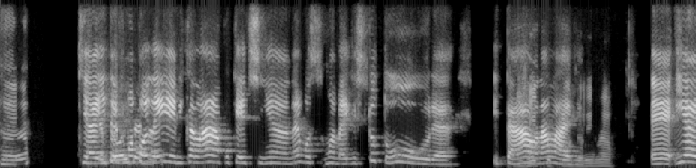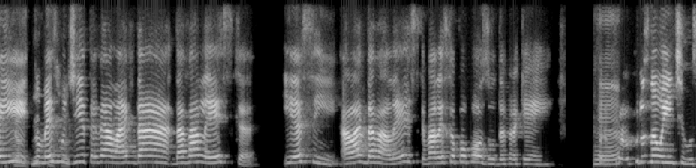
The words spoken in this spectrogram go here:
Hum. Que aí Depois teve uma polêmica lá, porque tinha né, uma, uma mega estrutura e tal na live. Ali, é, e aí, no mesmo dia, teve a live da, da Valesca. E assim, a live da Valesca, Valesca Popozuda, para quem Uhum. Para os não íntimos.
